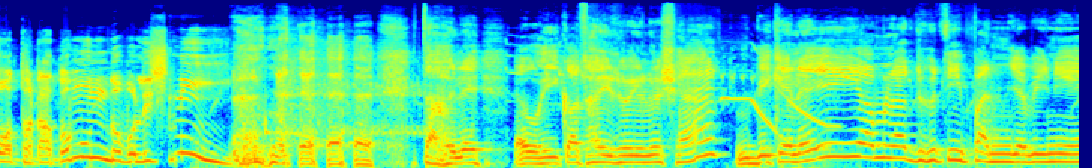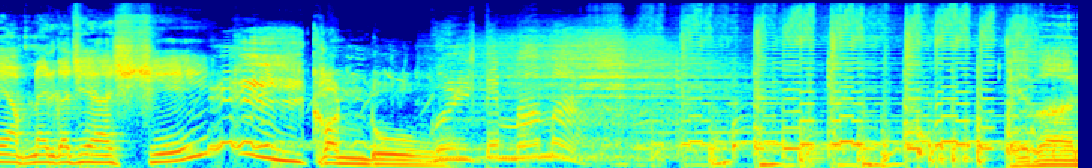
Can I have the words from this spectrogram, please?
কথাটা তো মন্দ বলিসনি। তাহলে ওই কথাই রইল স্যার। বিকেলেই আমরা ধুতি পাঞ্জাবি নিয়ে আপনার কাছে আসছি। কাণ্ড। এবার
